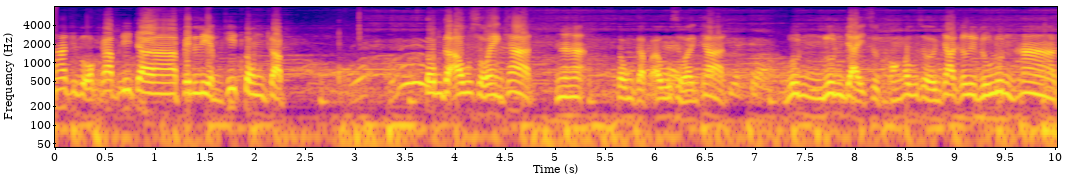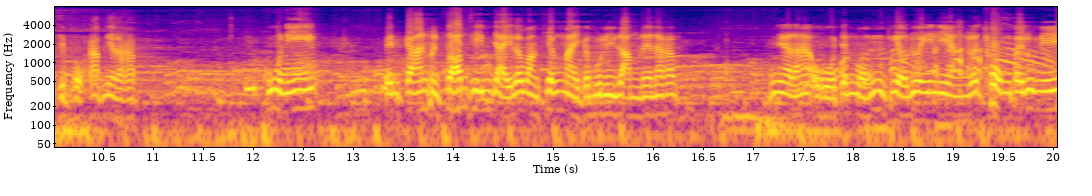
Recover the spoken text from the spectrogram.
ห้าสิบหกอัพนี่จะเป็นเหลี่ยมที่ตรงกับ ตรงกับอาวุโสแห่งชาตินะฮะตรงกับอาวุโสแห่งชาติ รุ่นรุ่นใหญ่สุดของอาวุโสแห่งชาติก็เลยรุ่น56อัพนี่แหละครับ คู่นี้เป็นการเหมือนซ้อมทีมใหญ่ระหว่างเชียงใหม่กับบุรีรัมย์เลยนะครับ เนี่ยนะฮะโอ้โหจันหมงเกี่ยวด้วยไอ้เนียงแล้วชงไปลูกนี้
